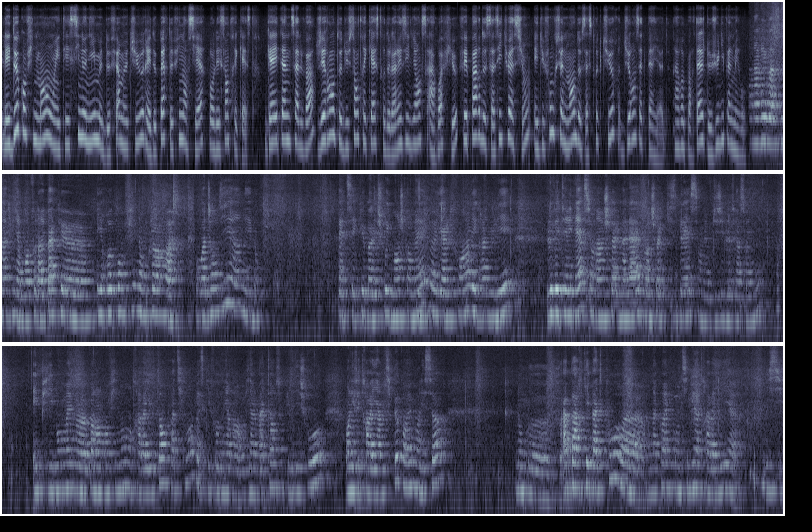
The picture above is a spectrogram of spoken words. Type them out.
Les deux confinements ont été synonymes de fermeture et de perte financière pour les centres équestres. Gaëtane Salva, gérante du centre équestre de la résilience à Roiffieux, fait part de sa situation et du fonctionnement de sa structure durant cette période. Un reportage de Julie Palmero. On arrive à se maintenir. Il ne faudrait pas qu'ils reconfinent encore euh, au mois de janvier, hein, mais bon. En fait, c'est que les chevaux ils mangent quand même, il y a le foin, les granulés. Le vétérinaire, si on a un cheval malade ou un cheval qui se blesse, on est obligé de le faire soigner. Et puis bon, même euh, pendant le confinement, on travaille autant pratiquement parce qu'il faut venir, on vient le matin, on s'occupe des chevaux, on les fait travailler un petit peu quand même, on les sort. Donc euh, à part qu'il n'y ait pas de cours, euh, on a quand même continué à travailler ici.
